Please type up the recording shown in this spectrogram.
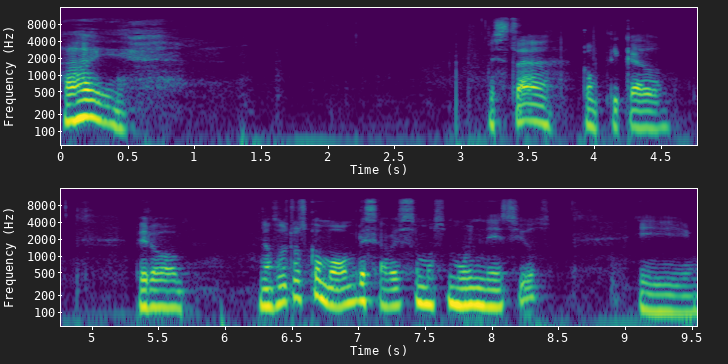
Ay. Está complicado. Pero nosotros como hombres a veces somos muy necios y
